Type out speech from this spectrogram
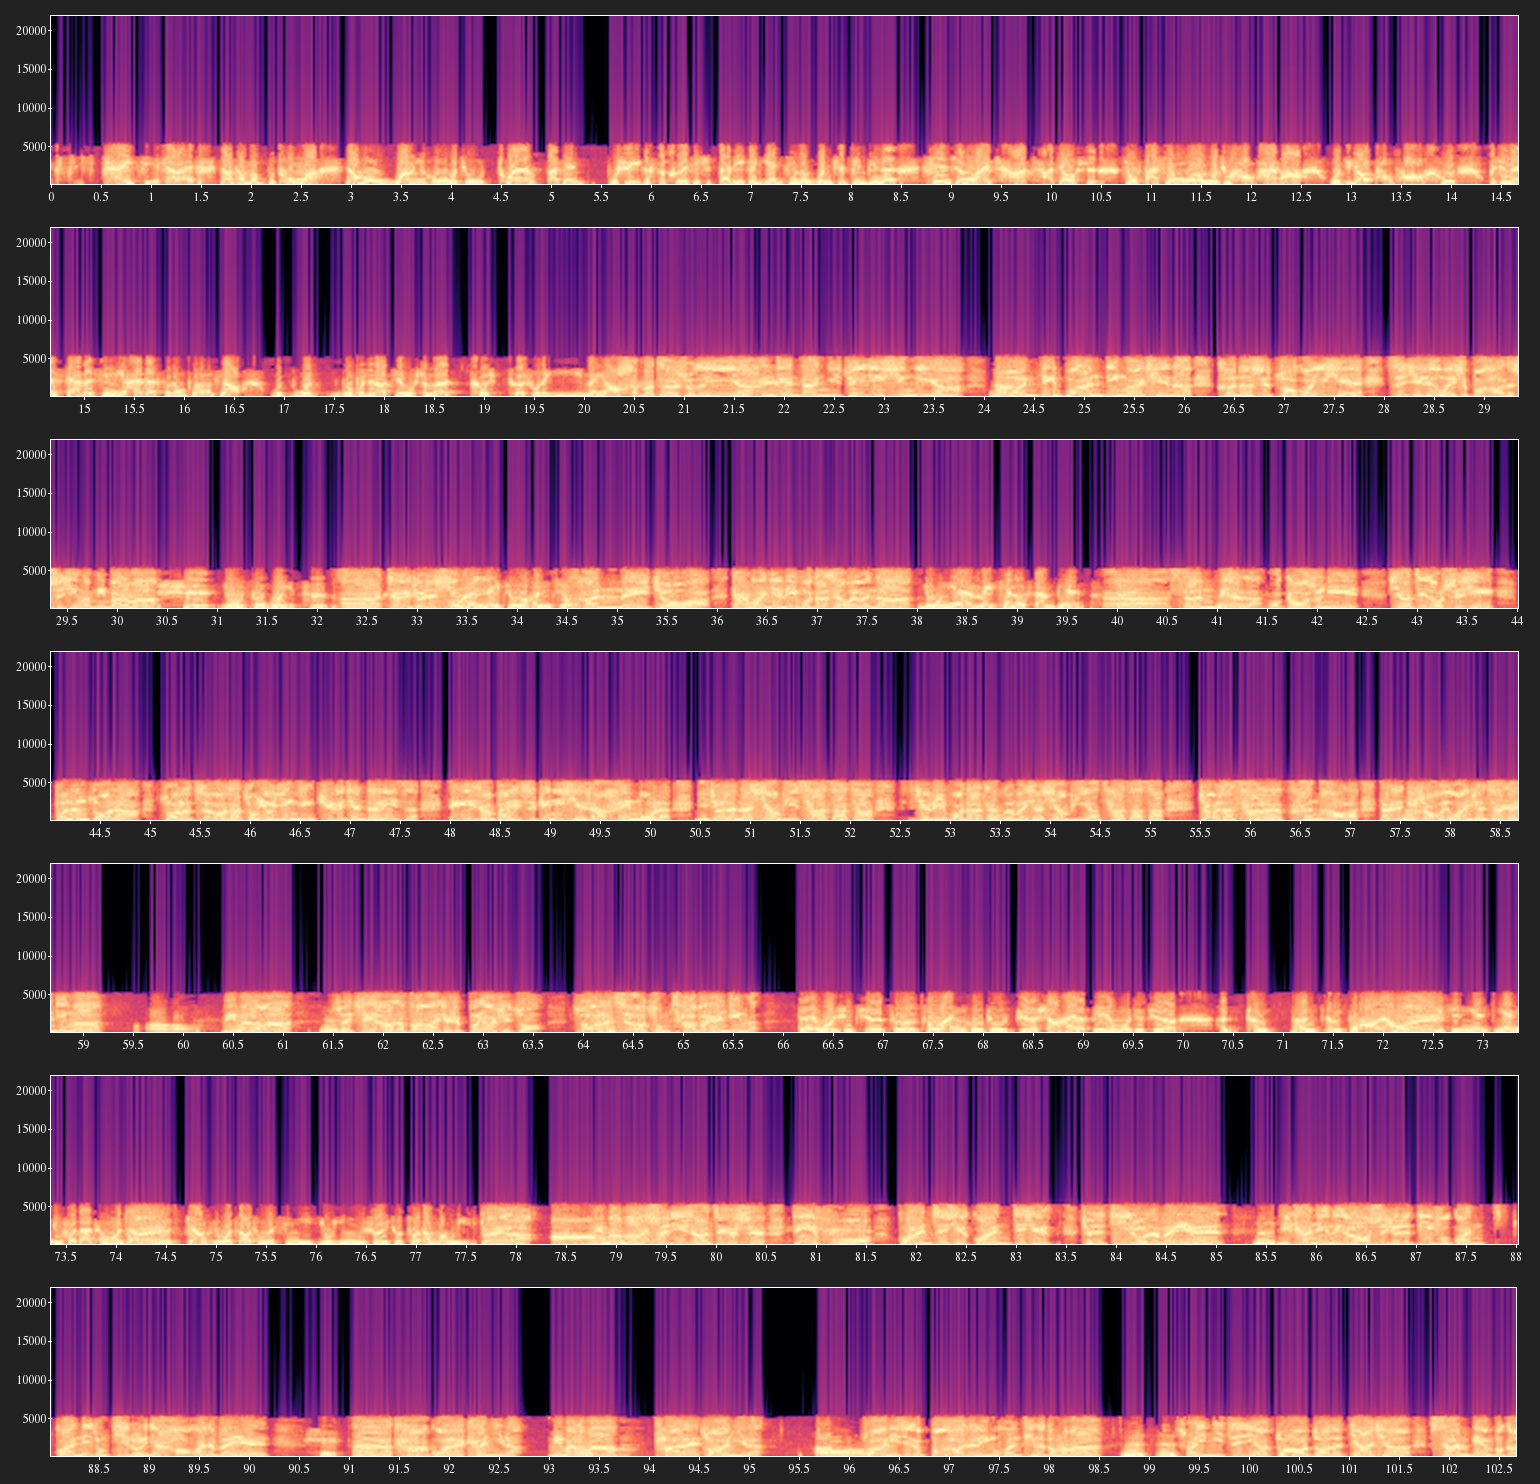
拆解下来，让他们不通了。然后完了以后，我就突然发现不是一个 security，是戴了一个眼镜的文质彬彬的先生来查查教室，就发现我了，我就好害怕，我就要逃跑。我我现在吓得心里还在扑通扑通跳，我我我不知道这有什么特特殊的意义没有？什么特殊的意义啊？很简单，你最近心里呀、不稳定、不安定，而且呢，可能是做过一些自己认为是不好的事情了，明白了吗？是有做过一次，啊，这个就是心我很内疚了很久，很内疚啊！赶快念礼佛大忏悔文呐、有念每天都三遍。啊，三遍了！我告诉你，像这种事情不能做的，做了之后它总有阴影。举个简单例子，一个一张白纸给你写上黑幕了，你就算拿橡皮擦擦擦，就礼佛大忏悔文像橡皮一样擦擦擦，就算擦的很好了，但是你说会完全擦干净吗？哦。明白了吗？嗯所以最好的方法就是不要去做，做了之后总擦不干净了。对，我是觉得做做完以后就觉得伤害了别人，我就觉得很很很很不好，然后我就一直念念礼佛大忏文，这样可能这样给我造成了心里有阴影，所以就做到梦里。对了。哦，明白吗？了实际上，这个是地府管这些管这些就是记录的文人。嗯你看那个那个老师，就是地府管管那种记录人家好坏的文人是啊，他过来看你了，明白了吗？哦他来抓你了，哦，抓你这个不好的灵魂，听得懂了吗？嗯嗯所以你自己要多多的加强，三遍不够。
